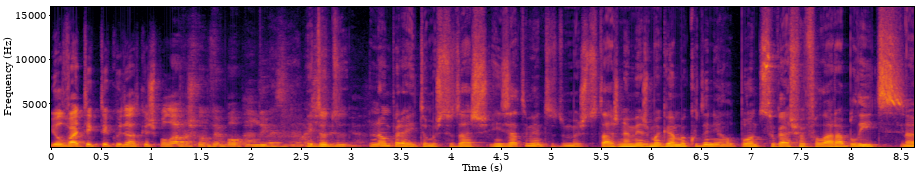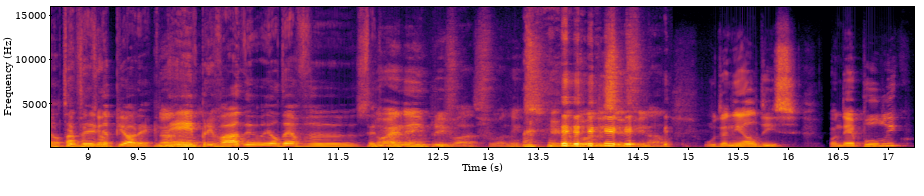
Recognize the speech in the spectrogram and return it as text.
ele vai ter que ter cuidado com as palavras quando vem para o público. Então tu, não, peraí, então, mas tu estás. Exatamente, tu- mas tu estás na mesma gama que o Daniel. Ponto. Se o gajo foi falar à Blitz. Não, ele está a dizer ainda pior, é que Não, nem não. em privado ele deve ser. Não é nem em privado, Fónix. O que é que eu estou a dizer afinal? O Daniel disse: quando é público,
